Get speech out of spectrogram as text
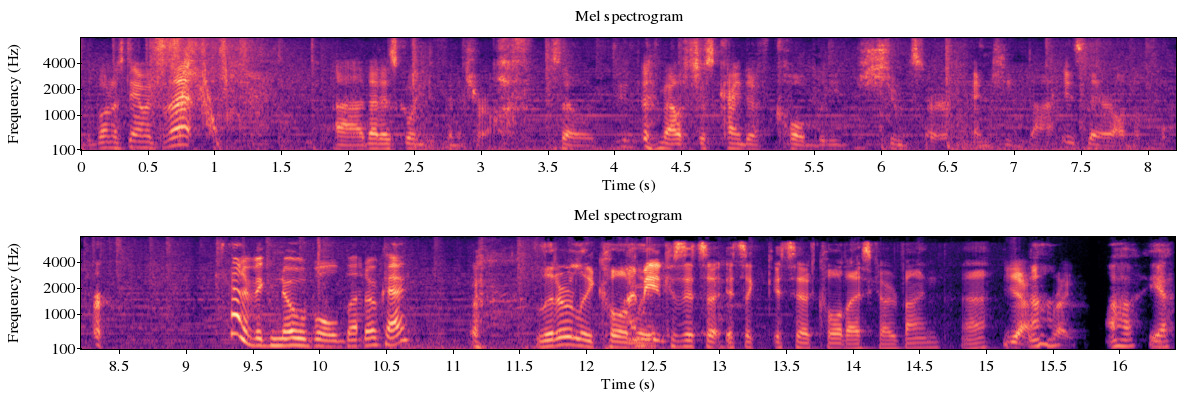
the bonus damage for that. Uh, that is going to finish her off. So the Mouse just kind of coldly shoots her, and she dies there on the floor. It's kind of ignoble, but okay. Literally coldly, I mean- because it's a it's a it's a cold ice carbine. Huh? yeah, Uh-huh. right. Uh, huh. yeah.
